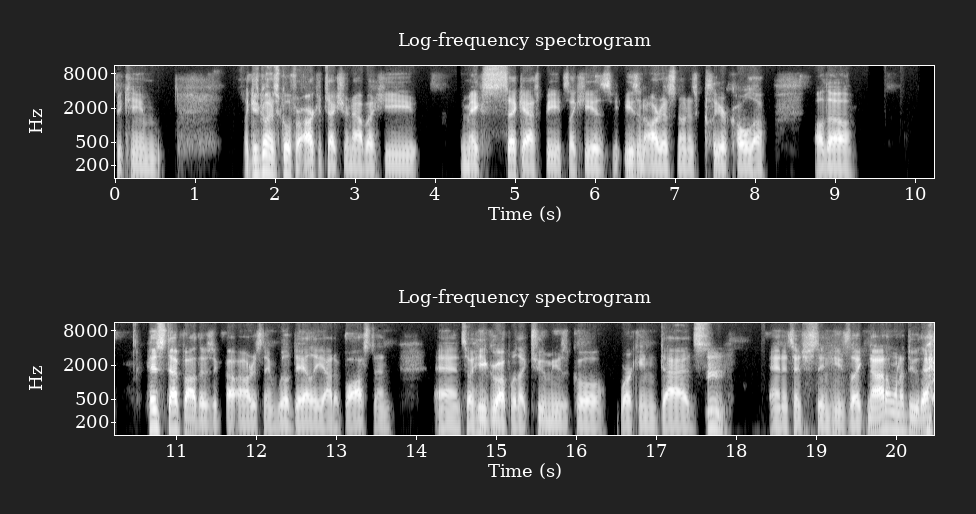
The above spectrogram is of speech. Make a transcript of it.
became like he's going to school for architecture now but he makes sick ass beats like he is he's an artist known as clear cola although his stepfather's an artist named will dailey out of boston and so he grew up with like two musical working dads Mm. and it's interesting he's like no i don't want to do that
